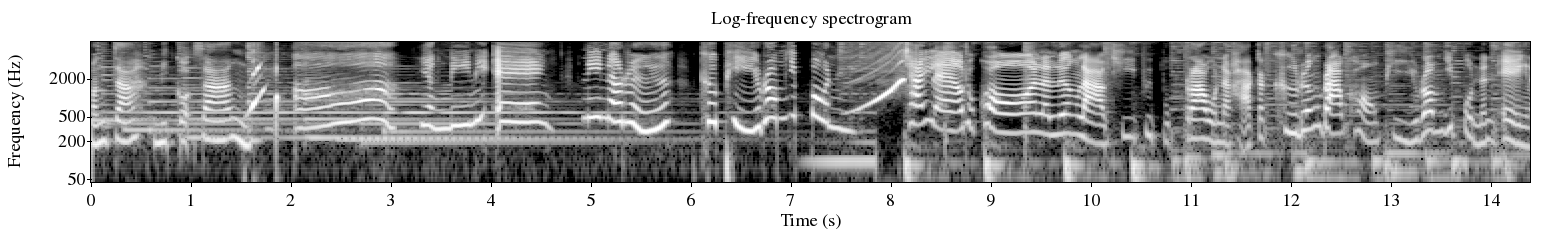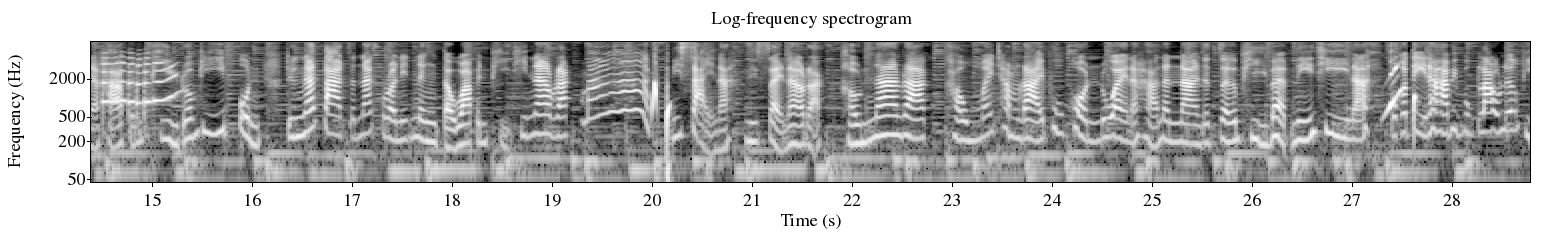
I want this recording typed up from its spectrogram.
มั้งจ๊ะ มิโกะซัง อ๋อ อย่างนี้นี่เอง นี่นะหรือ คือผีร่มญี่ปุ่น ใช่แล้วทุกคนและเรื่องราวที่พี่ปุ๊กเล่านะคะ ก็คือเรื่องราวของผีร่มญี่ปุ่นนั่นเองนะคะ เป็นผีร่มที่ญี่ปุ่น ถึงหน้าตาจะน่ากลัวนิดนึง แต่ว่าเป็นผีที่น่ารักมาก นิสัยนะ นิสัยน่ารัก เขาน่ารัก เขาไม่ทำร้ายผู้คนด้วยนะคะ นานๆจะเจอผีแบบนี้ทีนะ ปกตินะคะพี่ปุ๊กเล่าเรื่องผี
